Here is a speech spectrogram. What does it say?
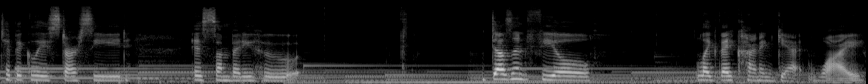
typically, starseed is somebody who doesn't feel like they kind of get why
